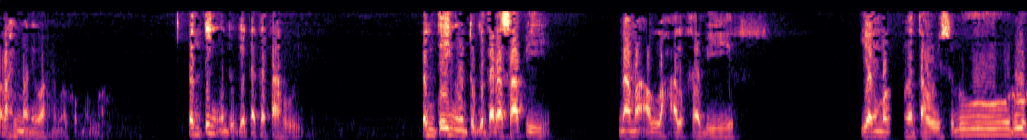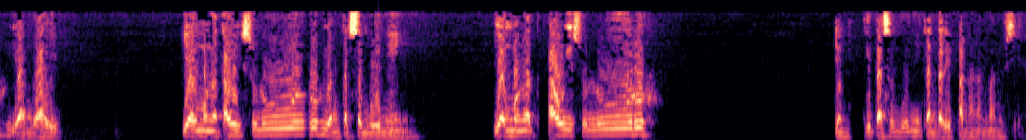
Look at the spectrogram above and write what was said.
Rahimani wa rahimakumullah. Penting untuk kita ketahui Penting untuk kita rasapi nama Allah Al-Khabir yang mengetahui seluruh yang gaib, yang mengetahui seluruh yang tersembunyi, yang mengetahui seluruh yang kita sembunyikan dari pandangan manusia.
